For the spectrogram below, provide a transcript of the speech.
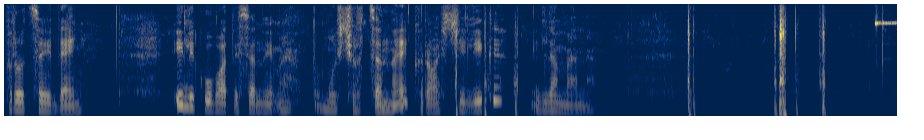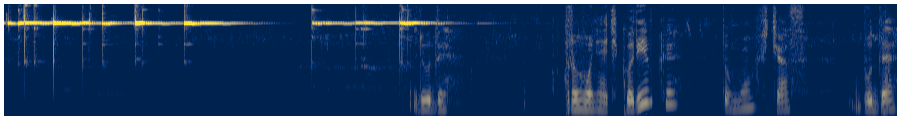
про цей день і лікуватися ними, тому що це найкращі ліки для мене. Люди прогонять корівки, тому зараз буде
